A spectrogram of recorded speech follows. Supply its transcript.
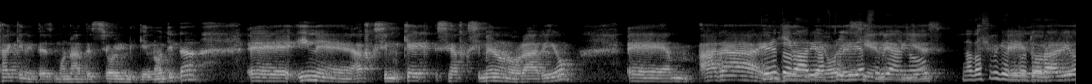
87 κινητές μονάδες σε όλη την κοινότητα. Ε, είναι και σε αυξημένο ωράριο. Ε, άρα Ποιο είναι το ωράριο αυτό, κυρία Να δώσουμε και λίγο ε, το ωράριο.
